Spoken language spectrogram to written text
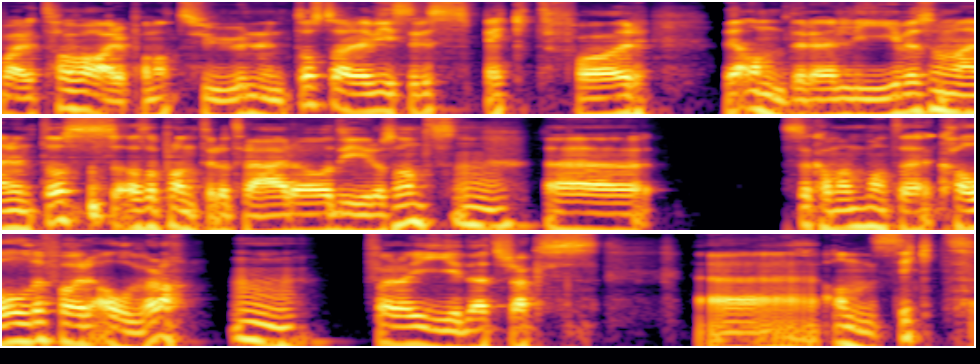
bare ta vare på naturen rundt oss, da er det vise respekt for det andre livet som er rundt oss, altså planter og trær og dyr og sånt, eh, så kan man på en måte kalle det for alver, da. Mm. For å gi det et slags eh, ansikt.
